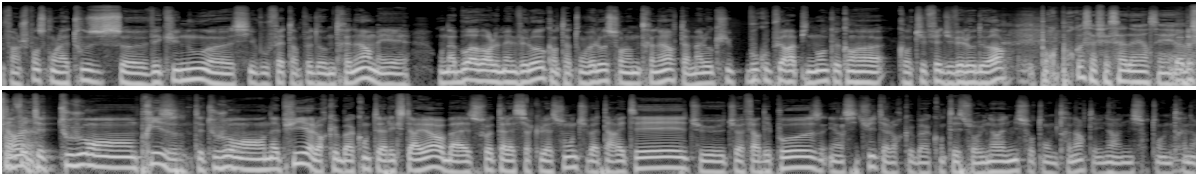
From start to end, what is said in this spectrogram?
Enfin, je pense qu'on l'a tous euh, vécu, nous, euh, si vous faites un peu de home trainer, mais on a beau avoir le même vélo, quand tu as ton vélo sur le home trainer, tu as mal au cul beaucoup plus rapidement que quand, euh, quand tu fais du vélo dehors. Et pour- pourquoi ça fait ça d'ailleurs C'est Bah, parce qu'en fait, tu es toujours en prise, tu es toujours en appui, alors que bah, quand tu es à l'extérieur, bah, soit tu as la circulation, tu vas t'arrêter, tu, tu vas faire des pauses, et ainsi de suite, alors que bah, quand tu es sur une heure et demie sur ton home trainer, tu es une heure et demie sur ton home trainer.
